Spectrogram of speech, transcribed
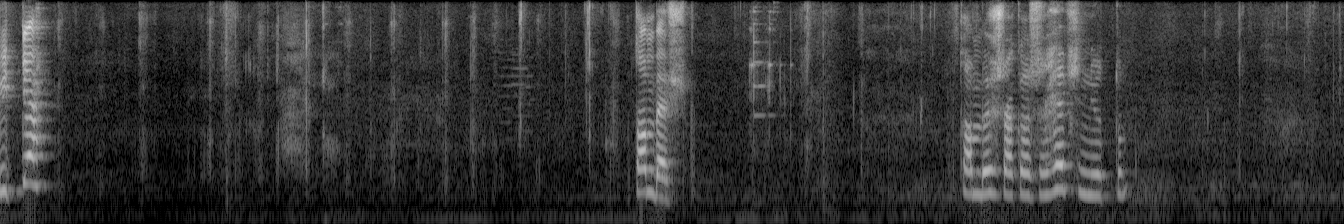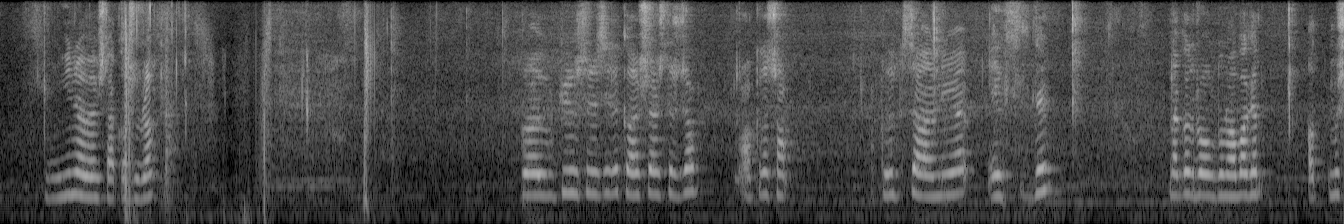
Bitti. Tam 5. Tam 5 dakika sonra hepsini yuttum. Yine 5 dakika sonra. Böyle bir gün süresiyle karşılaştıracağım. Arkadaşlar 40 saniye eksildi. Ne kadar olduğuna bakın. 60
